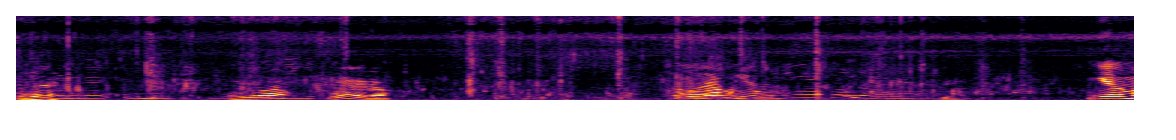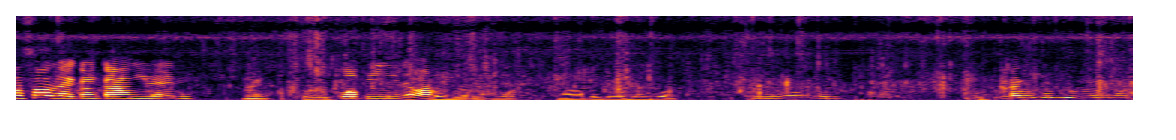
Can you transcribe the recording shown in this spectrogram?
ตรงนี้มันมีมันมีตรงนี้มาตรงนี้เดี๋ยวดูแล้วมึงเหยียดนะนี่ตัวเหลืองเนี่ยเหยียดแล้วมาซ่อนอะไรกลางๆนี่เลยดิไหนมึงกลัวปีนี่เดี๋ยวอะเฮ้ยอย่าไปกลัวมาไปดูเรื่องกลัวดึงออกเลยอืมดูใครเราคนเหลืออะไรของมัน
